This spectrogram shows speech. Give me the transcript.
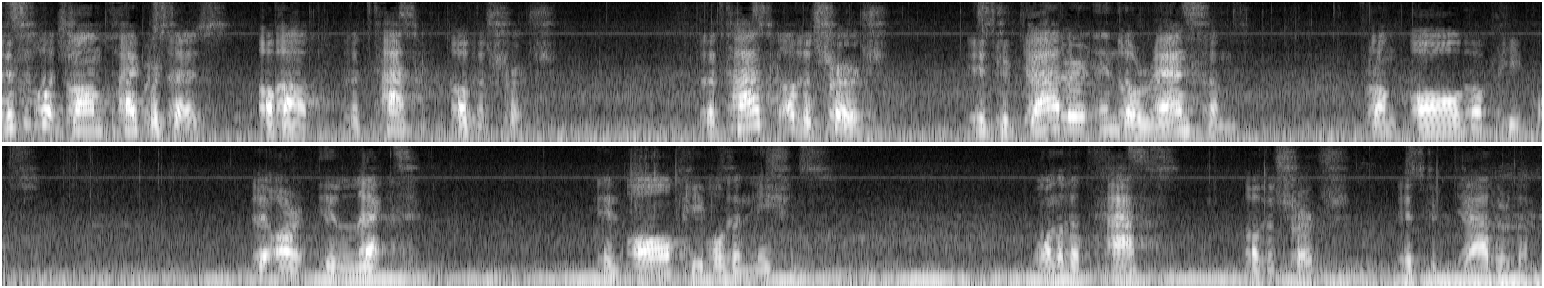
This is what John Piper says about the task of the church. The task of the church is to gather in the ransomed from all the peoples. There are elect in all peoples and nations. One of the tasks of the church is to gather them.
